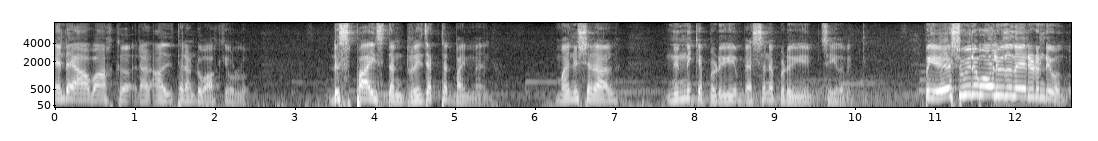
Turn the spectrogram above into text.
എന്റെ ആ വാക്ക് ആദ്യത്തെ രണ്ട് വാക്കേ ഉള്ളൂ. Despised and rejected by man മനുഷ്യരാൽ നിന്ദിക്കപ്പെടുകയും വ്യസനപ്പെടുകയും ചെയ്ത വ്യക്തി. അപ്പൊ യേശുവിന് പോലും ഇത് നേരിടേണ്ടി വന്നു.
